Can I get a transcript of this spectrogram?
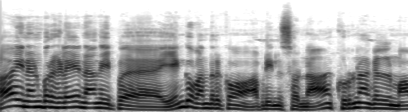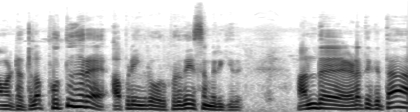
ஹாய் நண்பர்களே நாங்கள் இப்போ எங்கே வந்திருக்கோம் அப்படின்னு சொன்னால் குருநாகல் மாவட்டத்தில் பொத்துகரை அப்படிங்கிற ஒரு பிரதேசம் இருக்குது. அந்த இடத்துக்கு தான்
